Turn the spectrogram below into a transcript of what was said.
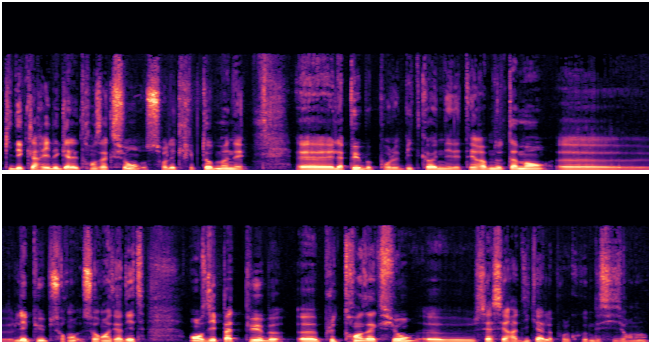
qui déclare illégales les transactions sur les crypto-monnaies. Euh, la pub pour le Bitcoin et l'Ethereum, notamment euh, les pubs seront, seront, interdites. On se dit pas de pub, euh, plus de transactions, euh, c'est assez radical pour le coup comme décision, non?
